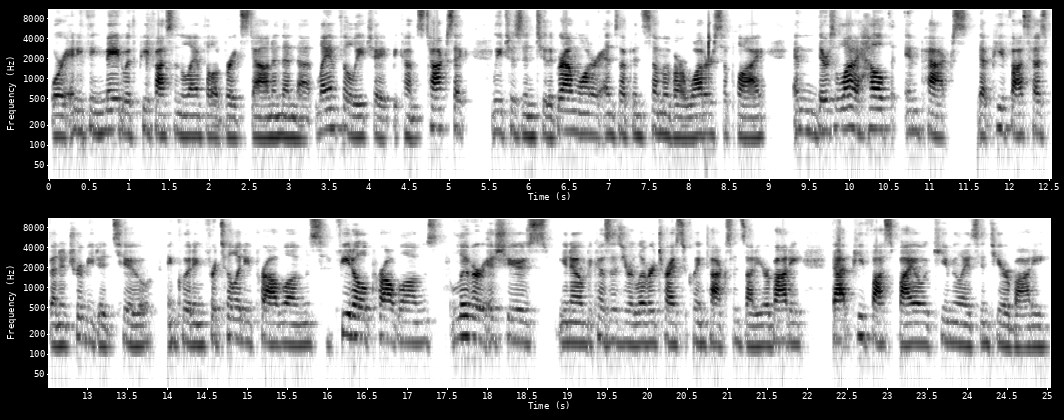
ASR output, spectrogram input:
or anything made with PFAS in the landfill, it breaks down. And then that landfill leachate becomes toxic, leaches into the groundwater, ends up in some of our water supply. And there's a lot of health impacts that PFAS has been attributed to, including fertility problems, fetal problems, liver issues, you know, because as your liver tries to clean toxins out of your body, that PFAS bioaccumulates into your body.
